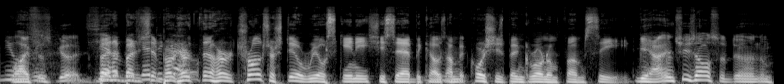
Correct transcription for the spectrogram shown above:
life be- is good. But, be but, good said- but her, go. th- her trunks are still real skinny, she said, because, I Mm-hmm. mean, of course, she's been growing them from seed. Yeah, and she's also doing them,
